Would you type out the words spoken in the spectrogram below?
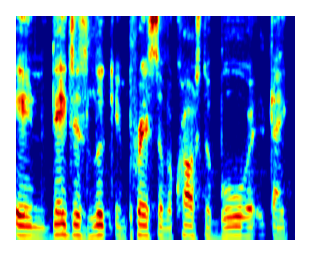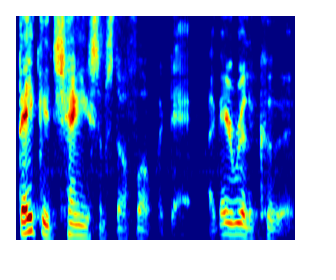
and they just look impressive across the board, like they could change some stuff up with that. Like they really could.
